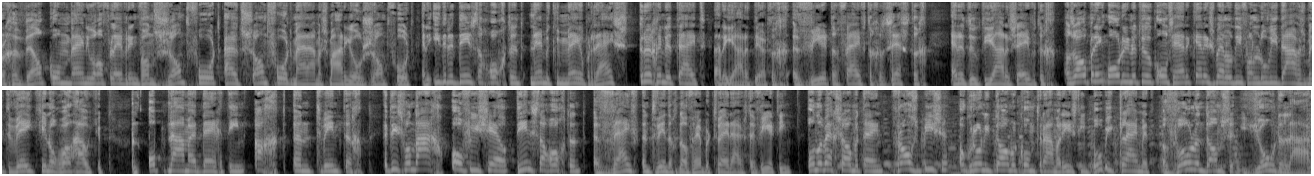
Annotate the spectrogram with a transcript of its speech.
Welkom bij een nieuwe aflevering van Zandvoort uit Zandvoort. Mijn naam is Mario Zandvoort. En iedere dinsdagochtend neem ik u mee op reis terug in de tijd... naar de jaren 30, 40, 50, 60 en natuurlijk de jaren 70. Als opening hoor u natuurlijk onze herkenningsmelodie van Louis Davis... met Weet je nog wel oudje... Een opname uit 1928. Het is vandaag officieel dinsdagochtend 25 november 2014. Onderweg zometeen Frans Biesen. Ook Ronnie Tomer komt eraan, maar eerst die Bobby Klein met Volendamse Jodelaar.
